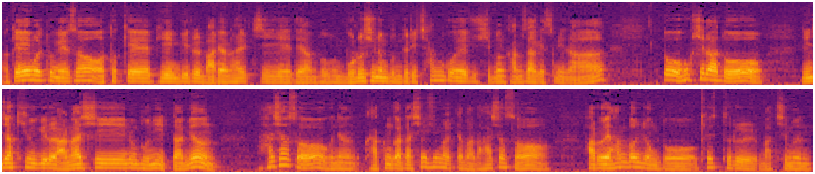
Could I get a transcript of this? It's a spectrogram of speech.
어, 게임을 통해서 어떻게 BNB를 마련할지에 대한 부분 모르시는 분들이 참고해 주시면 감사하겠습니다. 또 혹시라도 닌자 키우기를 안 하시는 분이 있다면 하셔서 그냥 가끔가다 심심할 때마다 하셔서 하루에 한 번 정도 캐스트를 마치면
